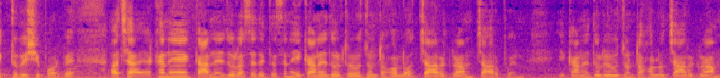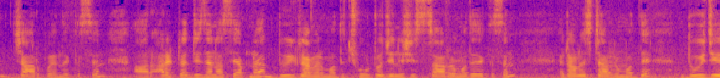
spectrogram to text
একটু বেশি পড়বে। আচ্ছা এখানে কানের দোল আছে দেখতেছেন। এই কানের দোলটার ওজনটা হলো চার গ্রাম চার পয়েন্ট এই কানের দোলের ওজনটা হলো চার গ্রাম চার পয়েন্ট দেখতেছেন। আর আরেকটা ডিজাইন আছে আপনার দুই গ্রামের মধ্যে, ছোট জিনিস স্টারের মধ্যে দেখতেছেন। এটা হলো স্টারের মধ্যে। দুই যে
